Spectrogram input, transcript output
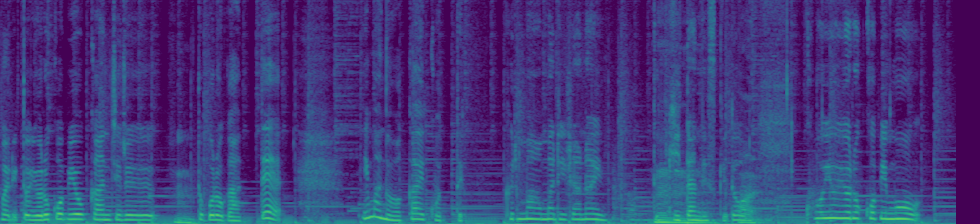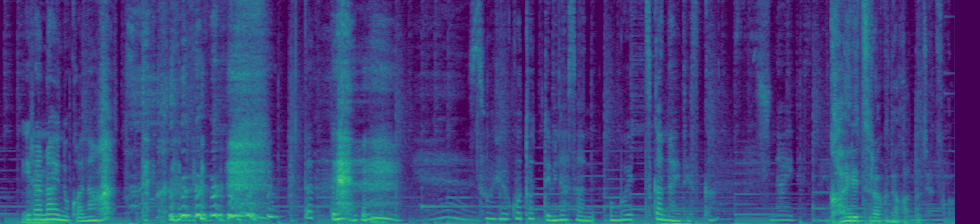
割と喜びを感じるうん。ところがあって今の若い子って車あまりいらないって聞いたんですけど、はい。こういう喜びもいらないのかな？って、だってそういうことって皆さん思いつかないですか？しないですね。帰り辛くなかったじゃないですか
